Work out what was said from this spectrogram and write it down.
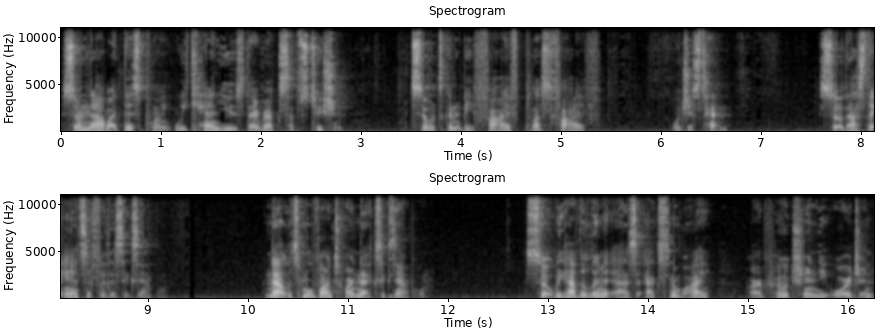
So now at this point, we can use direct substitution. So it's going to be 5 plus 5, which is 10. So that's the answer for this example. Now let's move on to our next example. So we have the limit as x and y are approaching the origin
